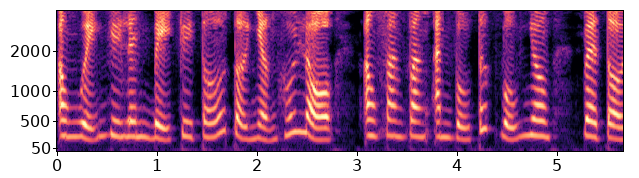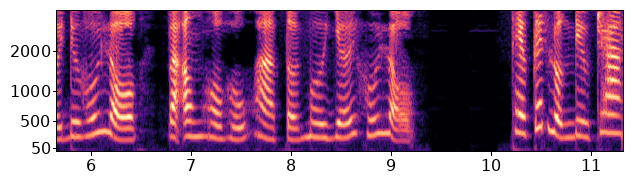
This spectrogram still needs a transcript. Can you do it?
ông Nguyễn Duy Linh bị truy tố tội nhận hối lộ, ông Phan Văn Anh Vũ tức Vũ Nhôm về tội đưa hối lộ và ông Hồ Hữu Hòa tội môi giới hối lộ. Theo kết luận điều tra,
